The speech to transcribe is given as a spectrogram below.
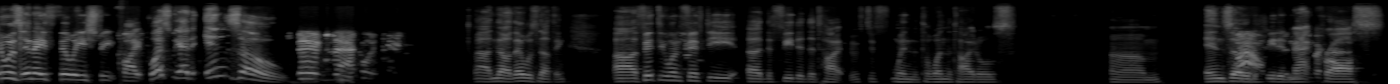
it was in a Philly street fight. Plus, we had Enzo. exactly. Uh, no, there was nothing. Uh, 5150 uh, defeated the title to win the, to win the titles. Um, Enzo Wow, defeated Matt. Cross.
